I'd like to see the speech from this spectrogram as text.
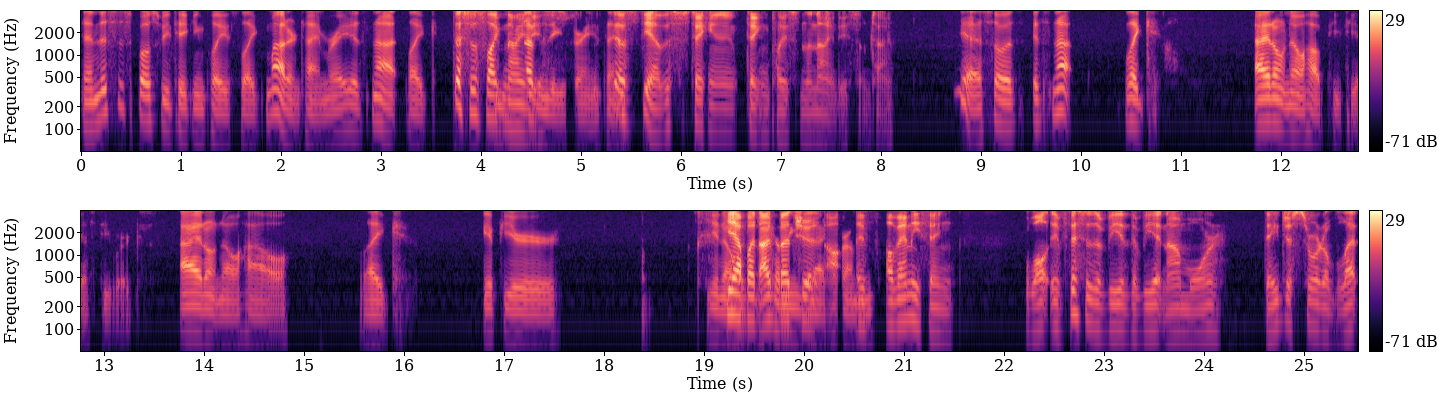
And this is supposed to be taking place like modern time, right? It's not like This is like nineties. 70s or anything. This yeah, this is taking taking place in the nineties sometime. Yeah, so it's it's not like I don't know how PTSD works. I don't know how like if you're you know yeah, but I bet you uh, from- if of anything, well, if this is a via the Vietnam War, they just sort of let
